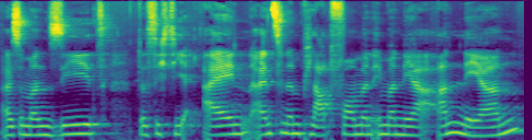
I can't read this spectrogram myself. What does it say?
Also man sieht, dass sich die ein, einzelnen Plattformen immer näher annähern.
